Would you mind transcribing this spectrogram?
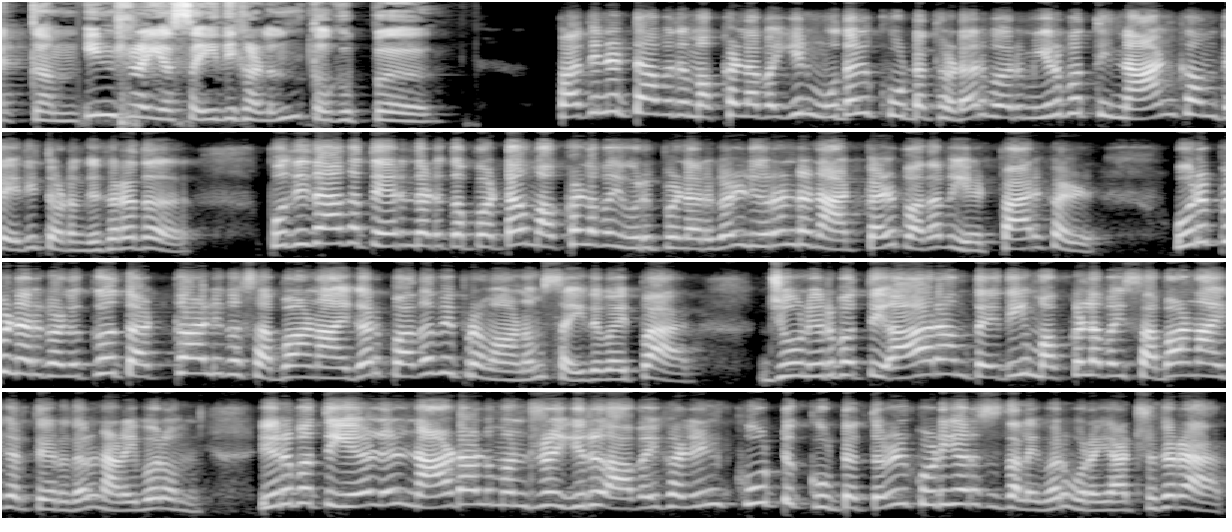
வணக்கம். இன்றைய செய்திகளின் தொகுப்பு. பதினெட்டாவது மக்களவையின் முதல் கூட்டத்தொடர் வரும் இருபத்தி நான்காம் தேதி தொடங்குகிறது. புதிதாக தேர்ந்தெடுக்கப்பட்ட மக்களவை உறுப்பினர்கள் இரண்டு நாட்கள் பதவியேற்பார்கள் உறுப்பினர்களுக்கு தற்காலிக சபாநாயகர் பதவி பிரமாணம் செய்து வைப்பார். ஜூன் இருபத்தி ஆறாம் தேதி மக்களவை சபாநாயகர் தேர்தல் நடைபெறும். இருபத்தி ஏழில் நாடாளுமன்ற இரு அவைகளின் கூட்டு கூட்டத்தில் குடியரசுத் தலைவர் உரையாற்றுகிறார்.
